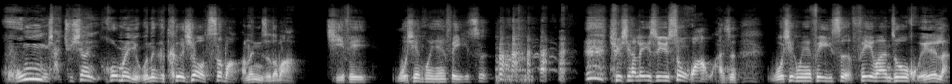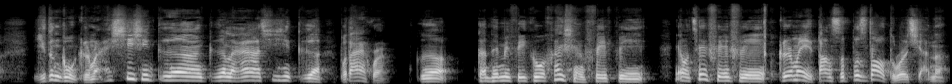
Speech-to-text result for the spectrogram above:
轰一下就像后面有个那个特效翅膀子，你知道吧？起飞五千块钱飞一次，就像类似于送花环似的，五千块钱飞一次，飞完之后回来了，一顿跟我哥们，哎，谢谢哥，哥来啊，谢谢哥，不大会儿，哥刚才没飞够，还想飞飞，让我再飞飞。哥们也当时不知道多少钱呢，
